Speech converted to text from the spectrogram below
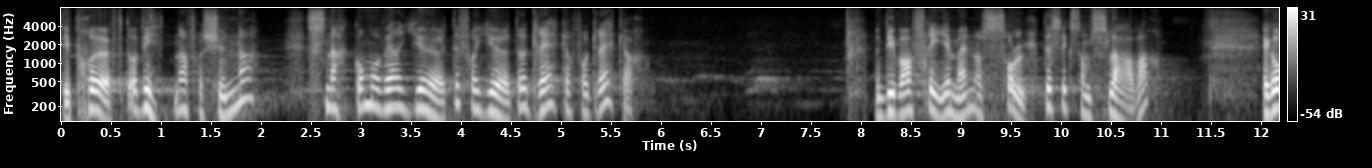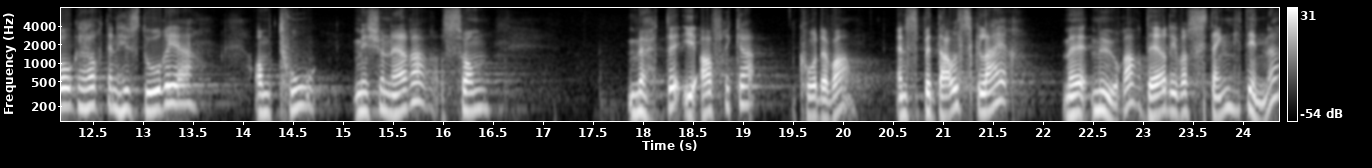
De prøvde å vitne og forkynne. Snakke om å være jøde for jøde og greker for greker. Men de var frie menn og solgte seg som slaver. Jeg har også hørt en historie om to misjonærer som møtte i Afrika, hvor det var en spedalsk leir med murer der de var stengt inne.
